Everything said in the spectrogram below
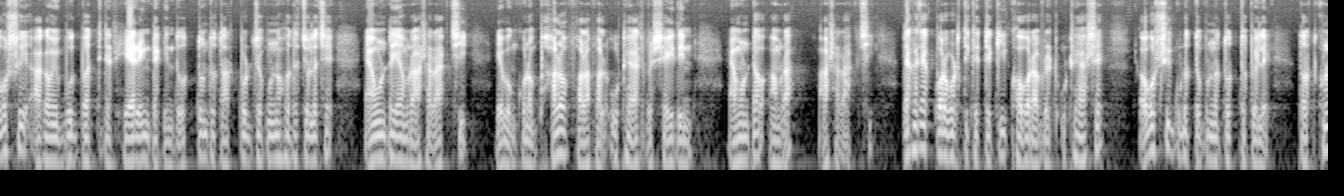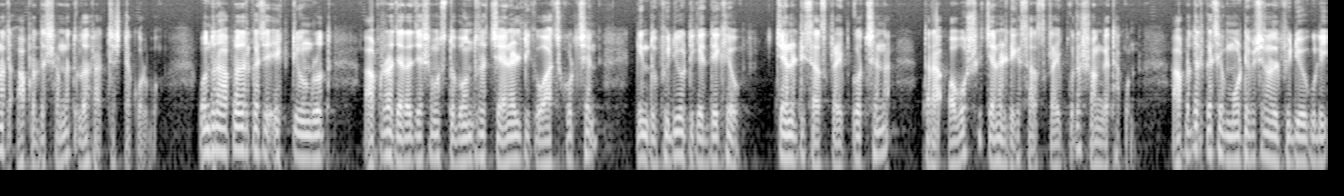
অবশ্যই আগামী বুধবার দিনের হিয়ারিংটা কিন্তু অত্যন্ত তাৎপর্যপূর্ণ হতে চলেছে, এমনটাই আমরা আশা রাখছি এবং কোনো ভালো ফলাফল উঠে আসবে সেই দিন, এমনটাও আমরা আশা রাখছি। দেখা যাক পরবর্তী ক্ষেত্রে কী খবর আপডেট উঠে আসে। অবশ্যই গুরুত্বপূর্ণ তথ্য পেলে তৎক্ষণাৎ আপনাদের সামনে তুলে ধরার চেষ্টা করব। বন্ধুরা, আপনাদের কাছে একটি অনুরোধ। আপনারা যারা যে সমস্ত বন্ধুরা চ্যানেলটিকে ওয়াচ করছেন, কিন্তু ভিডিওটিকে দেখেও চ্যানেলটি সাবস্ক্রাইব করছেন না, তারা অবশ্যই চ্যানেলটিকে সাবস্ক্রাইব করে সঙ্গে থাকুন। আপনাদের কাছে মোটিভেশনাল ভিডিওগুলি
